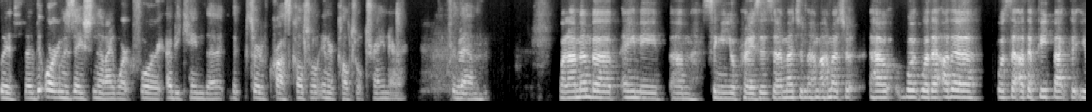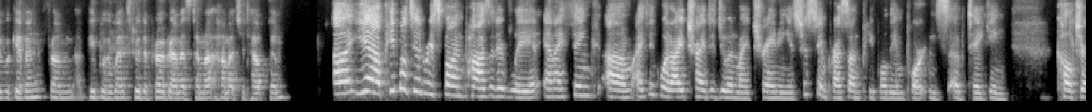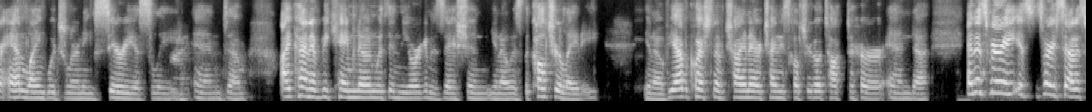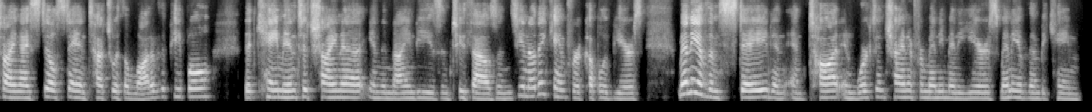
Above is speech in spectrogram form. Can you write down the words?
with the, the, organization that i work for i became the the sort of cross-cultural intercultural trainer for right. them well, I remember Amy um, singing your praises. I imagine how, how much, how were, were there other was there other feedback that you were given from people who went through the program as to how much it helped them? Uh, yeah, people did respond positively, and I think um, I think what I tried to do in my training is just impress on people the importance of taking culture and language learning seriously. Right. And um, I kind of became known within the organization, you know, as the culture lady. You know if you have a question of china or chinese culture go talk to her. And uh, and it's very it's very satisfying. I still stay in touch with a lot of the people that came into china in the 90s and 2000s you know they came for a couple of years. Many of them stayed and, and taught and worked in china for many many years. Many of them became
